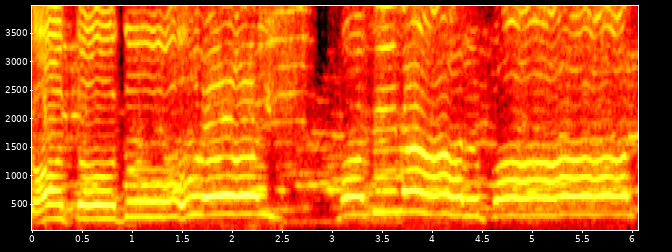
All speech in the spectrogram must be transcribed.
কত দূর মদিনার পথ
